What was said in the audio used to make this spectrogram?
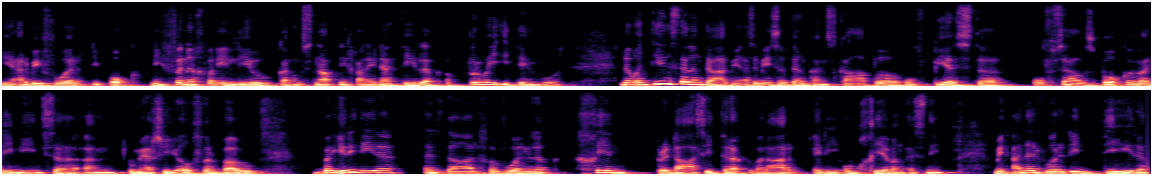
die herbivoor, die bok nie vinnig van die leeu kan ontsnap nie, gaan hy natuurlik 'n prooi item word. Nou in teenstelling daarmee, as 'n mens nou dink aan skape of beeste of selfs bokke wat die mense um, kommersieel verbou, by hierdie diere is daar gewoonlik geen predasie druk wat daar uit die omgewing is nie. Met ander woorde, die diere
